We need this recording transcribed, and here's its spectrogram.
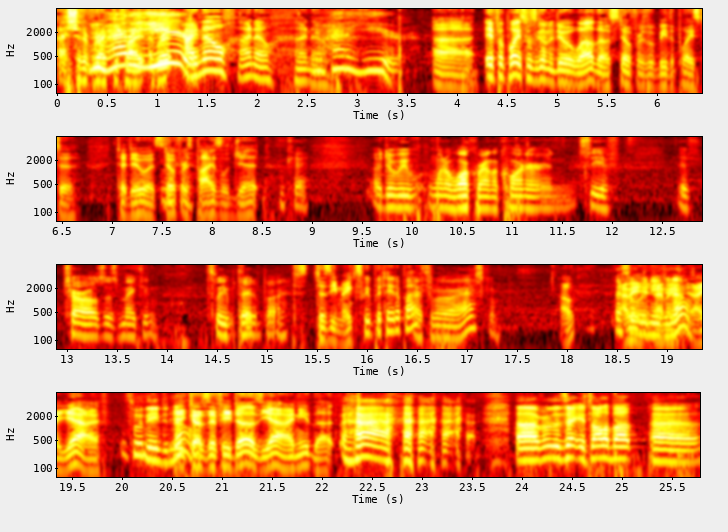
I should have You had a rectified. year. I know, I know, I know. You had a year. Uh, if a place was going to do it well, though, Stauffer's would be the place to, to do it. Stauffer's pie's legit. Okay. Or do we want to walk around the corner and see if if Charles is making sweet potato pie? Does he make sweet potato pie? That's what I ask him. Okay. That's I what mean, we need I to mean, know. Uh, yeah, That's what we need to know. because if he does, yeah, I need that. uh, from the it's all about uh,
